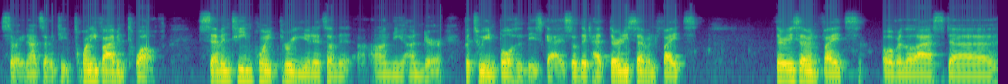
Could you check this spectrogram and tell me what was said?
Sorry, not 17. 25 and 12. 17.3 units on the on the under between both of these guys. So they've had 37 fights. 37 fights over the last uh,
